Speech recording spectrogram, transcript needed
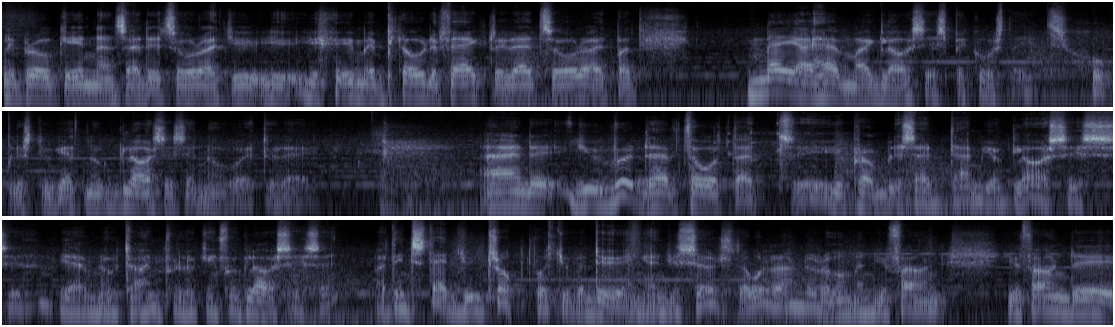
He broke in and said, it's all right, you, you, you may blow the factory, that's all right, but may I have my glasses because it's hopeless to get no glasses in Norway today. And uh, you would have thought that uh, you probably said, damn your glasses, uh, you have no time for looking for glasses. But instead you dropped what you were doing and you searched all around the room and you found, you found the,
